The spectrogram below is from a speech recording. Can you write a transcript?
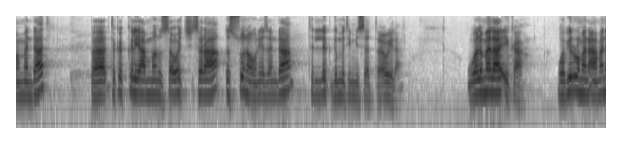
መመንዳት በትክክል ያመኑት ሰዎች ስራ እሱ ነው እኔ ዘንዳ ትልቅ ግምት የሚሰጠው ይላል። ወልመላኢካ ወቢሩ መን አመነ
